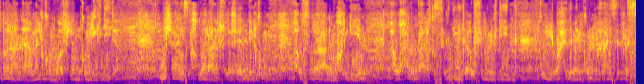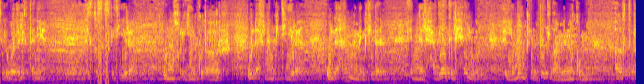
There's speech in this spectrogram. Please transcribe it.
أخبار عن أعمالكم وأفلامكم الجديدة. مش عايز أخبار عن خلافات بينكم أو صراع على مخرجين أو حرب على قصة جديدة أو فيلم جديد. كل واحدة منكم عايزة تمثله بدل التانية. القصص كتيرة والمخرجين كتار والأفلام كتيرة. والأهم من كده إن الحاجات الحلوة اللي ممكن تطلع منكم أكتر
